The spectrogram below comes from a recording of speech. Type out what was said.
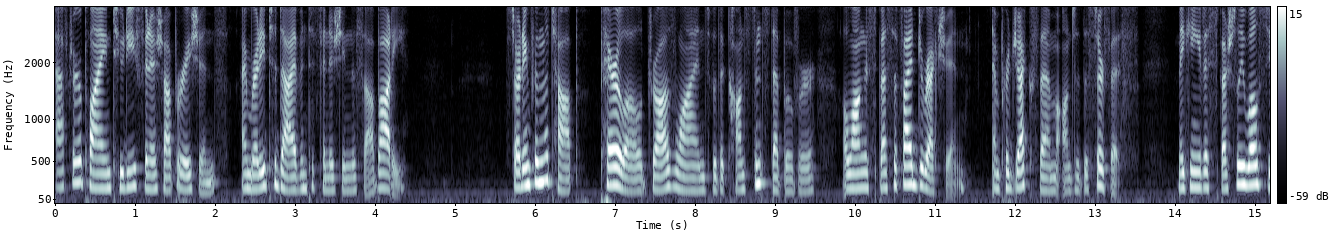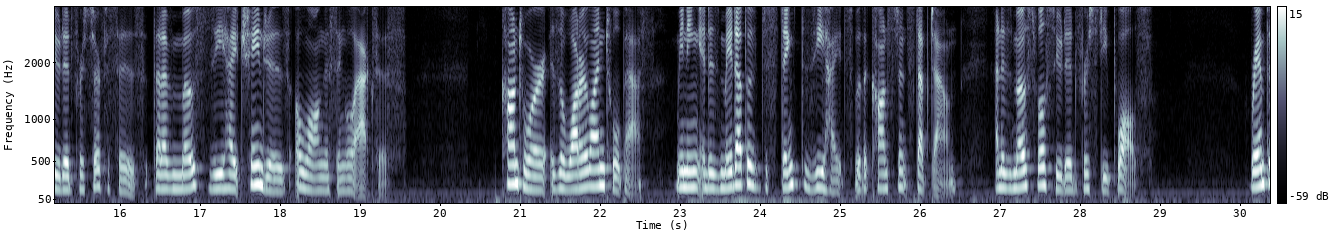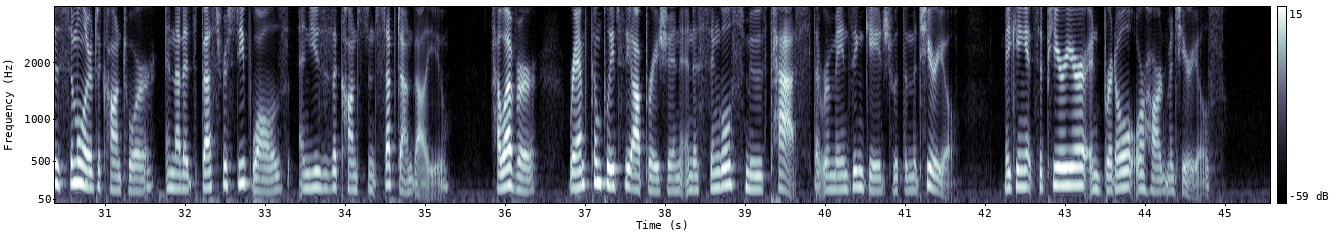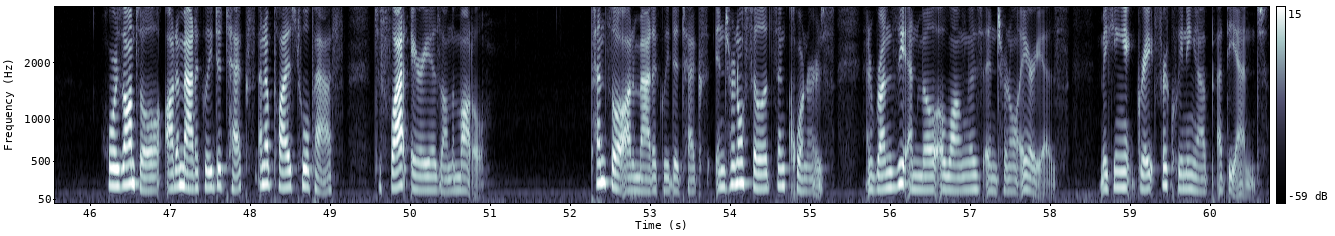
After applying 2D finish operations, I'm ready to dive into finishing the saw body. Starting from the top, Parallel draws lines with a constant step over along a specified direction and projects them onto the surface, making it especially well suited for surfaces that have most z height changes along a single axis. Contour is a waterline toolpath, meaning it is made up of distinct z heights with a constant step down, and is most well suited for steep walls. Ramp is similar to contour in that it's best for steep walls and uses a constant step down value. However, ramp completes the operation in a single smooth pass that remains engaged with the material, making it superior in brittle or hard materials. Horizontal automatically detects and applies toolpath to flat areas on the model. Pencil automatically detects internal fillets and corners and runs the end mill along those internal areas, making it great for cleaning up at the end.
